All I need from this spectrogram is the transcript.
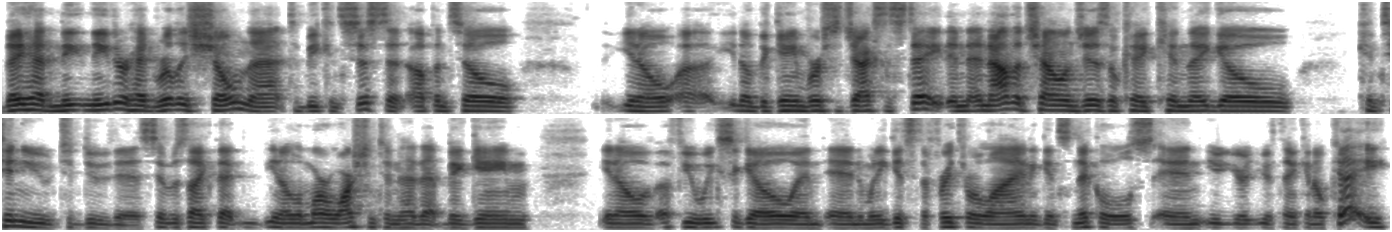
they had ne- neither had really shown that to be consistent up until you know, uh, you know, the game versus Jackson State, and and now the challenge is, okay, can they go continue to do this? It was like that, you know, Lamar Washington had that big game, you know, a few weeks ago, and and when he gets the free throw line against Nicholls, and you, you're you're thinking, okay,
